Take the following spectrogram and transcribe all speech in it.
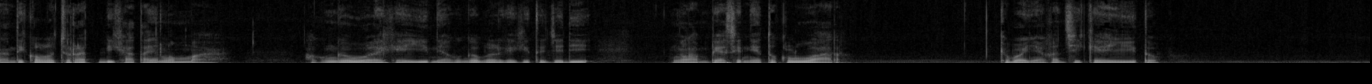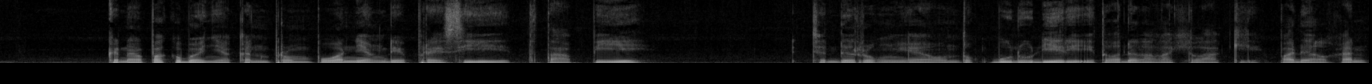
Nanti kalau curhat dikatain lemah. Aku gak boleh kayak gini, aku gak boleh kayak gitu. Jadi ngelampiasinnya itu keluar. Kebanyakan sih kayak gitu. Kenapa kebanyakan perempuan yang depresi tetapi cenderungnya untuk bunuh diri itu adalah laki-laki? Padahal kan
